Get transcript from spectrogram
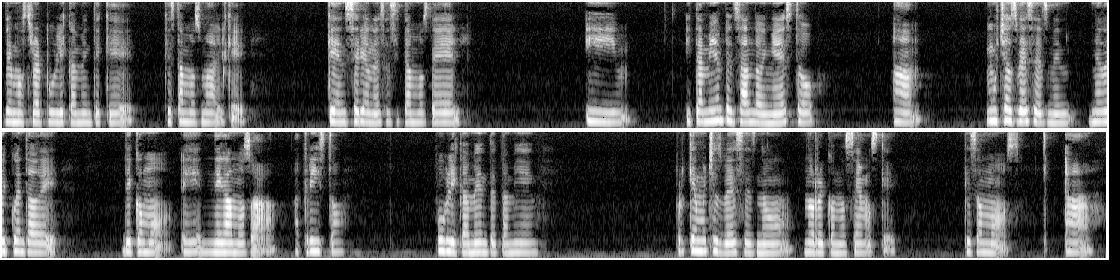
demostrar públicamente que, que estamos mal, que, que en serio necesitamos de Él. Y, y también pensando en esto, muchas veces me, me, doy cuenta de, de cómo eh, negamos a, a Cristo públicamente también. Porque muchas veces no, no reconocemos que, que somos ah,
